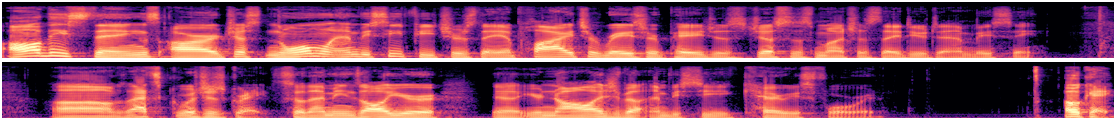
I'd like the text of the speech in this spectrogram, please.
all these things are just normal MVC features. They apply to Razor pages just as much as they do to MVC. Um, that's, which is great. So that means all your, uh, your knowledge about MVC carries forward. Okay,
